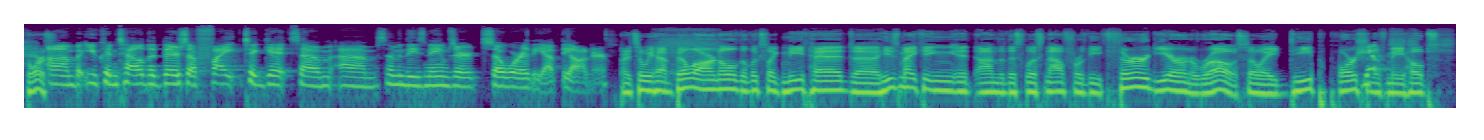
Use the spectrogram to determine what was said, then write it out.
course. Um, but you can tell that there's a fight to get some. Um, some of these names are so worthy of the honor. All right, so we have Bill Arnold. It looks like Meathead. Uh, he's making it onto this list now for the third year in a row. So a deep portion Yep. of me hopes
